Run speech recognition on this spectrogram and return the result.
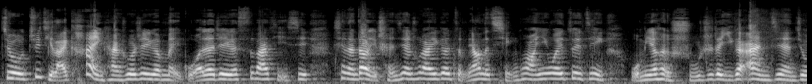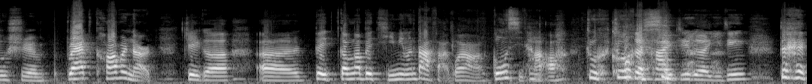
就具体来看一看，说这个美国的这个司法体系现在到底呈现出来一个怎么样的情况？因为最近我们也很熟知的一。一个案件，就是 Brett Kavanaugh 这个呃被刚刚被提名的大法官啊，恭喜他啊，祝祝贺他这个已经对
